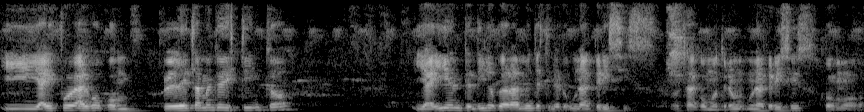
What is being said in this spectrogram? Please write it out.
Y ahí fue algo completamente distinto. Y ahí entendí lo que realmente es tener una crisis. O sea, como tener una crisis como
